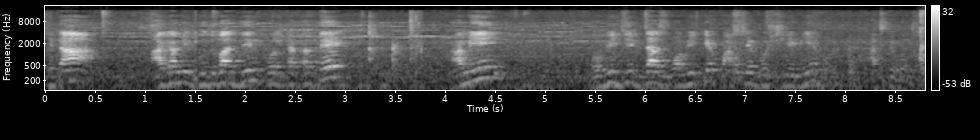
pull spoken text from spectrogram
সেটা আগামী বুধবার দিন কলকাতাতে আমি অভিজিৎ দাস ববিকে পাশে বসিয়ে নিয়ে বলব, আজকে বলছি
